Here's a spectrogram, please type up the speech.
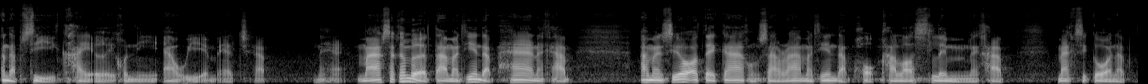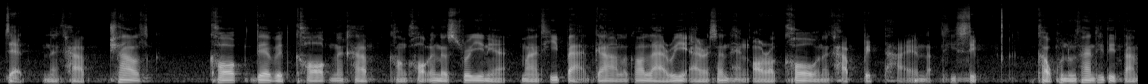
อันดับ 4 ใครเอ่ยคนนี้ LVMH ครับนะฮะมาร์คซักเกนเบิร์กตามมาที่อันดับ 5 นะครับอามันซิโอออเตกาของซาร่ามาที่อันดับ 6 คาร์ลอสสลิมนะครับ เม็กซิโกอันดับ7นะครับชาลส์คอกเดวิดคอกนะครับของ Koch Industries เนี่ยมาที่ 8 9 แล้วก็ Larry Ellison แห่ง Oracle นะครับปิดท้ายอันดับที่ 10 ขอบคุณทุกท่านที่ติดตาม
